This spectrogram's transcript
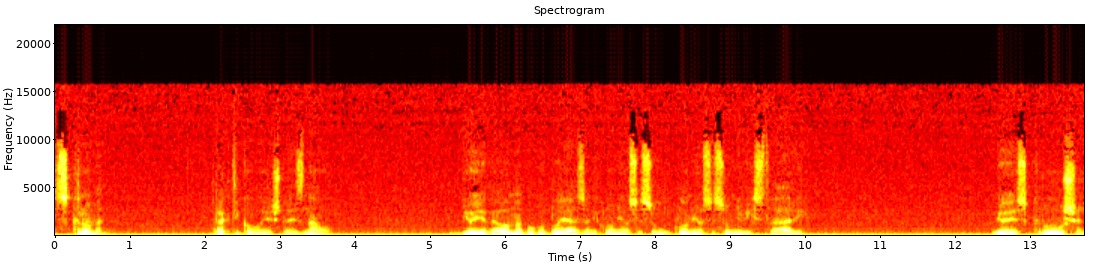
skroman praktikovo je što je znao. Bio je veoma bogobojazan i klonio se, sum, klonio se sumnjivih stvari. Bio je skrušen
